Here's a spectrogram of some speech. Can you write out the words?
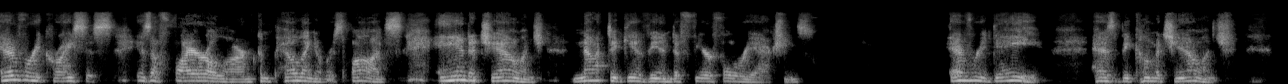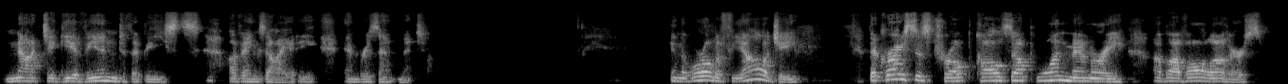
Every crisis is a fire alarm compelling a response and a challenge not to give in to fearful reactions. Every day has become a challenge not to give in to the beasts of anxiety and resentment. In the world of theology, the crisis trope calls up one memory above all others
